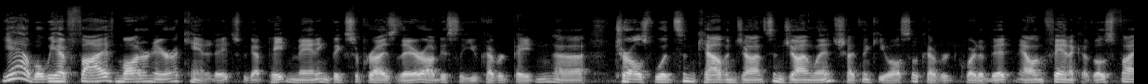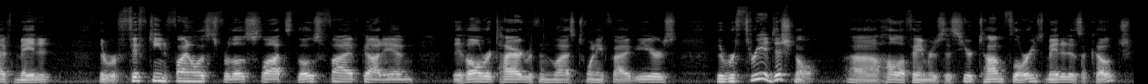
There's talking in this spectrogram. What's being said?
Yeah, well, we have five modern era candidates. We got Peyton Manning, big surprise there. Obviously, you covered Peyton. Uh, Charles Woodson, Calvin Johnson, John Lynch. I think you also covered quite a bit. Alan Faneca. Those five made it. There were 15 finalists for those slots. Those five got in. They've all retired within the last 25 years. There were three additional uh, Hall of Famers this year. Tom Flores made it as a coach.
